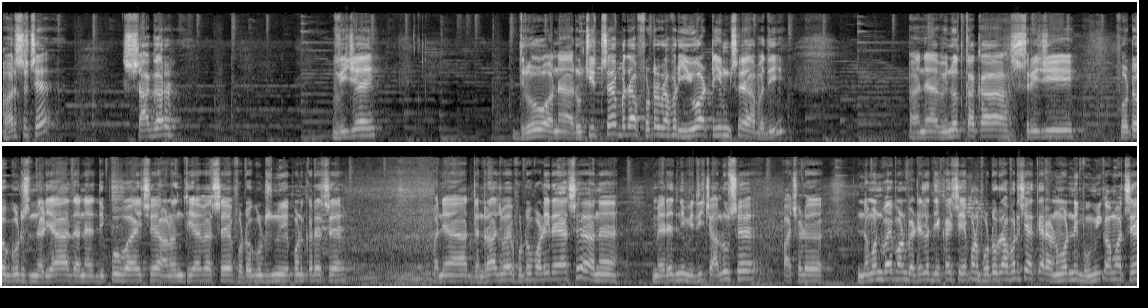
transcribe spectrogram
હર્ષ છે, સાગર, વિજય, ધ્રુવ અને રુચિત છે. બધા ફોટોગ્રાફર યુવા ટીમ છે આ બધી. અને વિનોદ કાકા, શ્રીજી ફોટો ગુડ્સ નડિયાદ અને દીપુભાઈ છે, આણંદથી આવ્યા છે. ફોટો ગુડ્સનું એ પણ કરે છે. અને આ ધનરાજભાઈ ફોટો પાડી રહ્યા છે અને મેરેજની વિધિ ચાલુ છે. પાછળ નમનભાઈ પણ બેઠેલા દેખાય છે. એ પણ ફોટોગ્રાફર છે. અત્યારે અણવરની ભૂમિકામાં છે.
